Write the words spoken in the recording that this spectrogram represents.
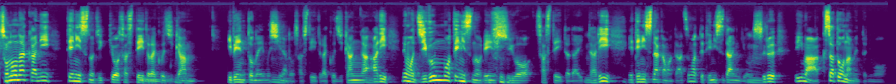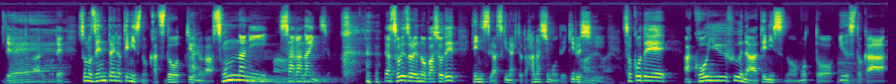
その中にテニスの実況をさせていただく時間、イベントの MC などをさせていただく時間があり、でも自分もテニスの練習をさせていただいたり、えテニス仲間と集まってテニス談義をする、で今、草トーナメントにも出ることがあるのでその全体のテニスの活動っていうのがそんなに差がないんですよ。だからそれぞれの場所でテニスが好きな人と話もできるし、はいはいはい。そこで、あ、こういう風なテニスのもっとニュースとか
